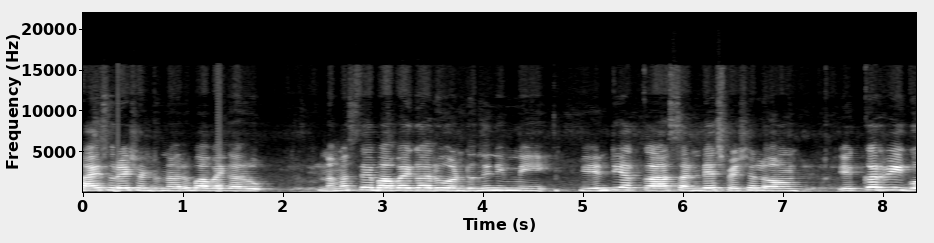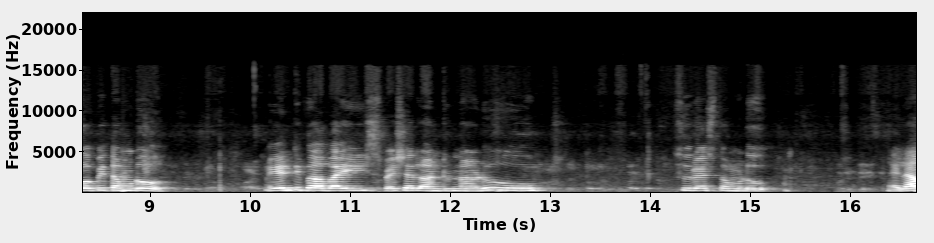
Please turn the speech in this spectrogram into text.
హాయ్ సురేష్ అంటున్నారు బాబాయ్ గారు. నమస్తే బాబాయ్ గారు అంటుంది నిమ్మి. ఏంటి అక్క సండే స్పెషల్? ఎగ్ గోపి తమ్ముడు? ఏంటి బాబాయ్ స్పెషల్ అంటున్నాడు సురేష్ తమ్ముడు. ఎలా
